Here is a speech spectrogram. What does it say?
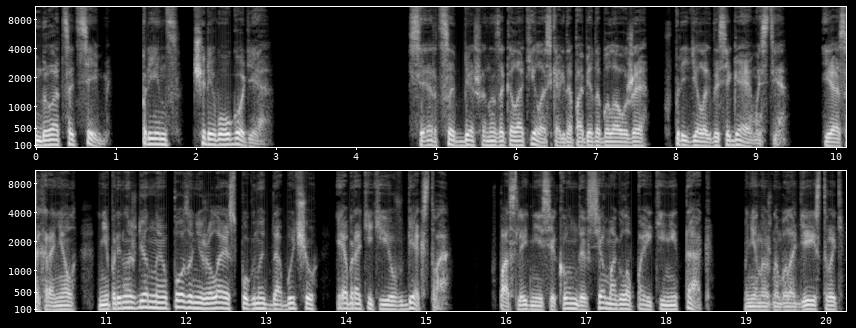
27. Принц чревоугодия. Сердце бешено заколотилось, когда победа была уже в пределах досягаемости. Я сохранял непринужденную позу, не желая спугнуть добычу и обратить ее в бегство. В последние секунды все могло пойти не так. Мне нужно было действовать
